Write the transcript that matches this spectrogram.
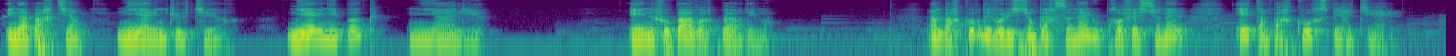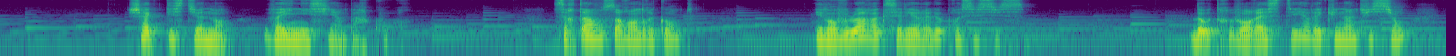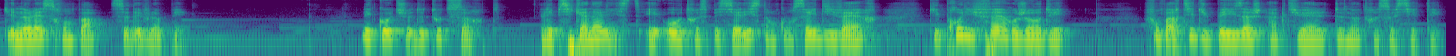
Il n'appartient ni à une culture, ni à une époque, ni à un lieu. Et il ne faut pas avoir peur des mots. Un parcours d'évolution personnelle ou professionnelle est un parcours spirituel. Chaque questionnement va initier un parcours. Certains vont s'en rendre compte et vont vouloir accélérer le processus. D'autres vont rester avec une intuition qu'ils ne laisseront pas se développer. Les coachs de toutes sortes, les psychanalystes et autres spécialistes en conseils divers qui prolifèrent aujourd'hui font partie du paysage actuel de notre société,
